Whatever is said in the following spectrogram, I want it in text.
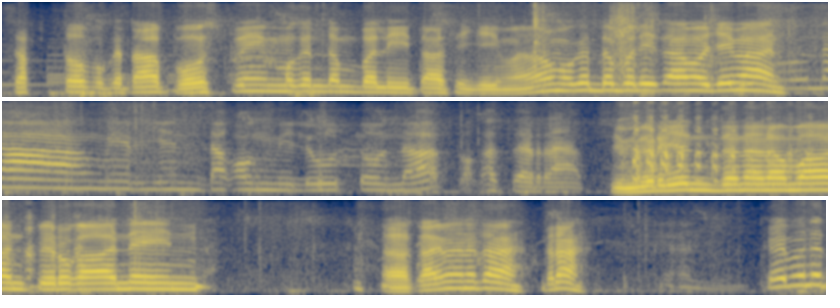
Sakto pagkatapos, may magandang balita si Jayman. Ano magandang balita mo, Jayman? Unang merienda kong niluto, napakasarap. Si merienda na naman, pero kanin. Ah, kaya mo na ta, tara. Kaya mo na!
